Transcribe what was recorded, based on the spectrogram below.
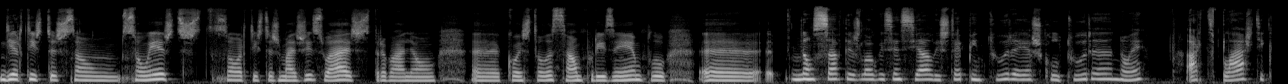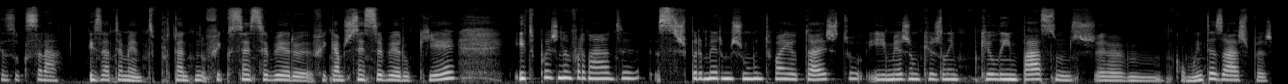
de, artistas são, são estes, são artistas mais visuais, trabalham com instalação por exemplo. Uh... Não se sabe desde logo o essencial. Isto é pintura, é escultura, não é? Artes plásticas, o que será? Exatamente, portanto, fico sem saber, ficamos sem saber o que é. E depois, na verdade, se espremermos muito bem o texto e mesmo que, os que o limpássemos, um, com muitas aspas,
